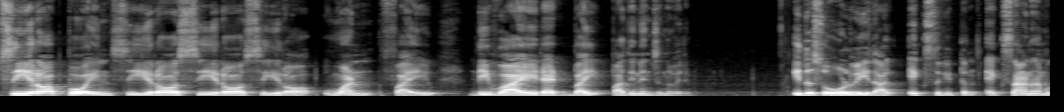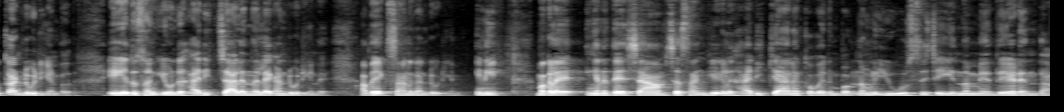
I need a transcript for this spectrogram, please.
Zero point zero zero zero one five divided by പതിനഞ്ച് എന്ന് വരും. ഇത് സോൾവ് ചെയ്താൽ എക്സ് കിട്ടും. എക്സ് ആണ് നമുക്ക് കണ്ടുപിടിക്കേണ്ടത്. ഏത് സംഖ്യ കൊണ്ട് ഹരിച്ചാൽ എന്നല്ലേ കണ്ടുപിടിക്കേണ്ടത്? അപ്പോൾ എക്സ് ആണ് കണ്ടുപിടിക്കേണ്ടത്. ഇനി മക്കളെ ഇങ്ങനെ ദശാംശ സംഖ്യകൾ ഹരിക്കാനൊക്കെ വരുമ്പം നമ്മൾ യൂസ് ചെയ്യുന്ന മെത്തേഡ് എന്താ?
